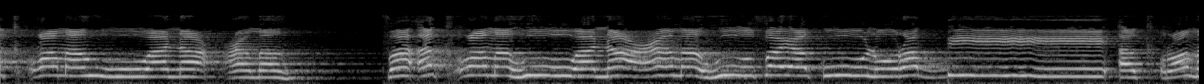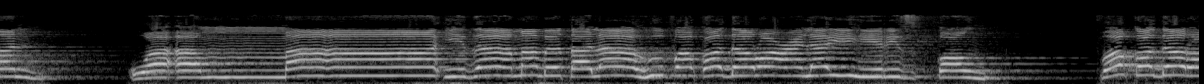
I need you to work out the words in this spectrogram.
فأكرمه ونعمه فأكرمه ونعمه فيقول ربي أكرمن. وأما إذا ما ابتلاه فقدر عليه رزقه فقدر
